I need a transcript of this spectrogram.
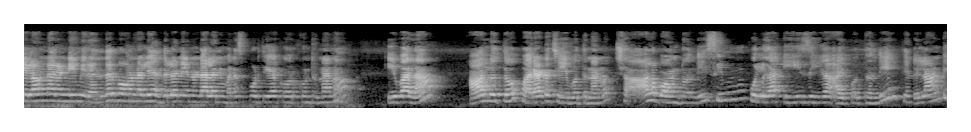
ఎలా ఉన్నారండి? మీరు అందరు బాగుండాలి. అందులో నేను ఉండాలని మనస్ఫూర్తిగా కోరుకుంటున్నాను. ఇవాళ ఆలుతో పరాటా చేయబోతున్నాను. చాలా బాగుంటుంది. సింపుల్గా ఈజీగా అయిపోతుంది. ఎలాంటి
